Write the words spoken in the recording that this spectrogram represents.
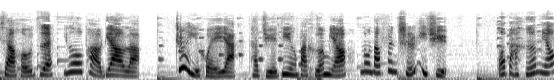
小猴子又跑掉了。这一回呀，他决定把禾苗弄到粪池里去。我把禾苗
